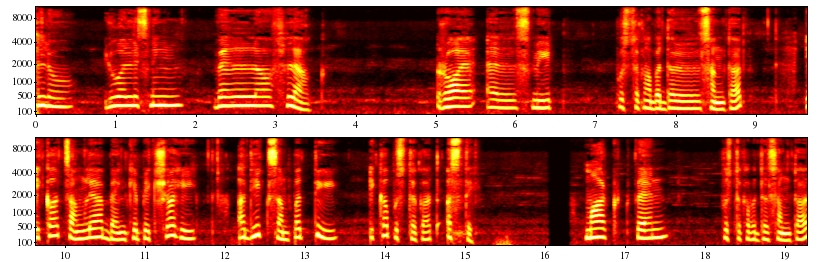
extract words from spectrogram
Hello you are listening well of luck Roy L Smith पुस्तकाबद्दल सांगतात एका चांगल्या बँकेपेक्षाही अधिक संपत्ती एका पुस्तकात असते. मार्क ट्वेन पुस्तकाबद्दल सांगतात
